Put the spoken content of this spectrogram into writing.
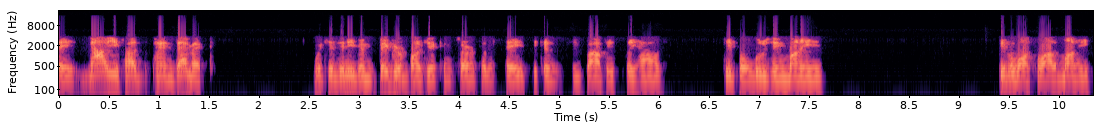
state. Now you've had the pandemic, which is an even bigger budget concern for the state because you obviously have people losing money. People lost a lot of money,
